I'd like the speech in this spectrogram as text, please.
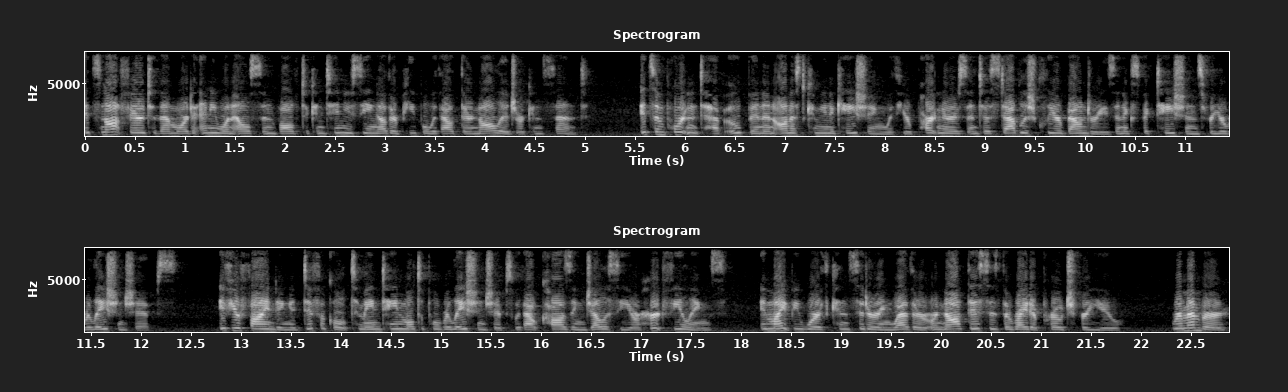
it's not fair to them or to anyone else involved to continue seeing other people without their knowledge or consent. It's important to have open and honest communication with your partners and to establish clear boundaries and expectations for your relationships. If you're finding it difficult to maintain multiple relationships without causing jealousy or hurt feelings, it might be worth considering whether or not this is the right approach for you. Remember,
